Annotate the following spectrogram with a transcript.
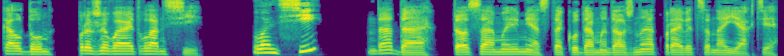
колдун, проживает в Ланси. Ланси? Да-да, то самое место, куда мы должны отправиться на яхте.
